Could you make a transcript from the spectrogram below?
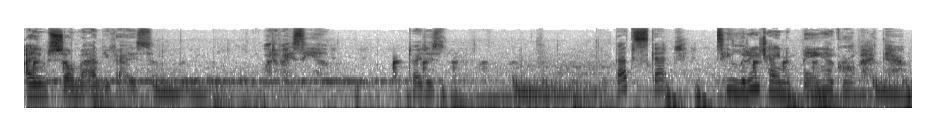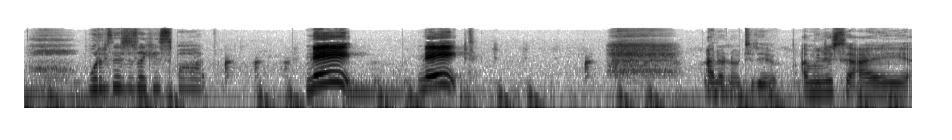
I am so mad, you guys. What if I see him? Do I just. That's sketch. Is he literally trying to bang a girl back there? What if this is like his spot? Nate! Nate! I don't know what to do. I'm gonna just, I.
